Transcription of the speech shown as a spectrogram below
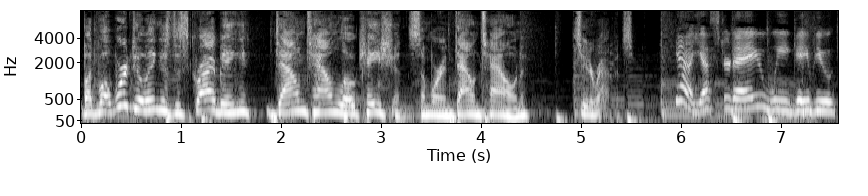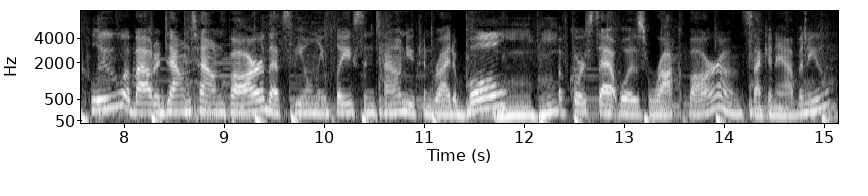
But what we're doing is describing downtown locations, somewhere in downtown Cedar Rapids. Yeah, yesterday we gave you a clue about a downtown bar. That's the only place in town you can ride a bull. Mm-hmm. Of course, that was Rock Bar on 2nd Avenue.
